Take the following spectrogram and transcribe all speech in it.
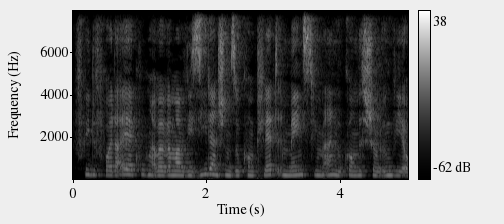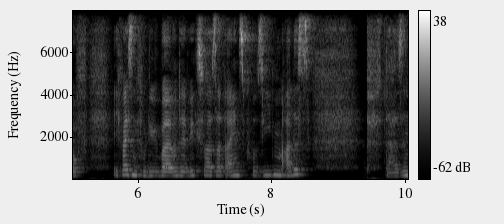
Friede, Freude, Eierkuchen. Aber wenn man wie sie dann schon so komplett im Mainstream angekommen ist, schon irgendwie auf, ich weiß nicht, wo die überall unterwegs war, seit 1 pro 7, alles, da sind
